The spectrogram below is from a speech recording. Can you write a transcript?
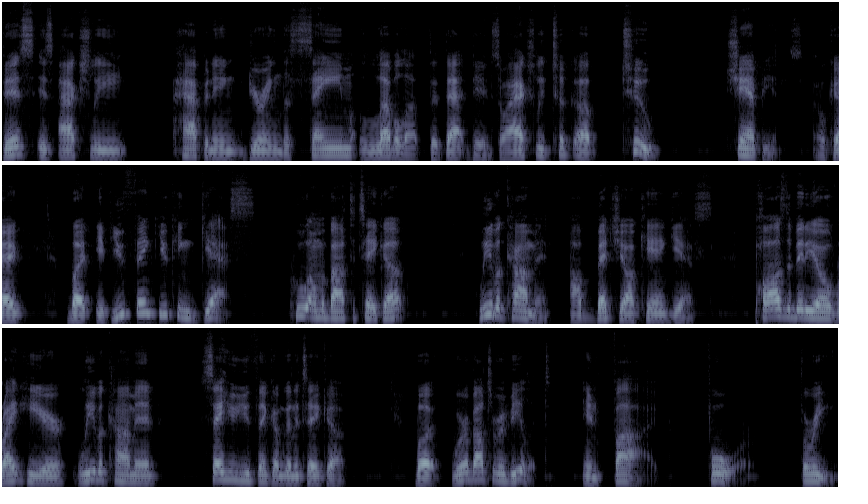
this is actually happening during the same level up that that did. So I actually took up two champions, okay? But if you think you can guess who I'm about to take up, leave a comment. I'll bet y'all can't guess. Pause the video right here, leave a comment, say who you think I'm going to take up. But we're about to reveal it in five, four, three,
